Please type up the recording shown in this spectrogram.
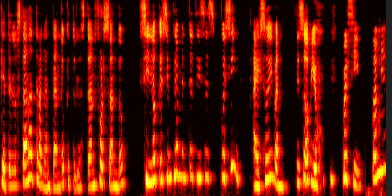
que te lo están atragantando, que te lo están forzando, sino que simplemente dices, pues sí, A eso iban, es obvio. Pues sí, también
